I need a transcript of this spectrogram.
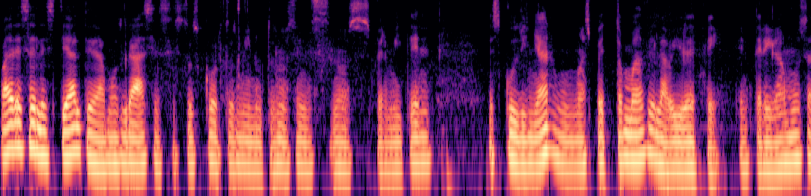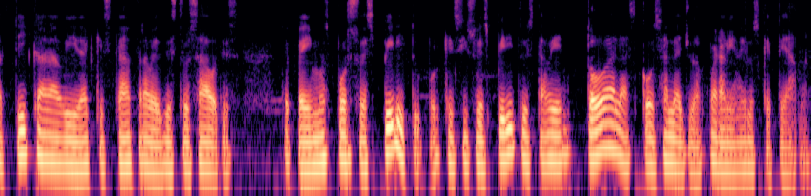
Padre Celestial, te damos gracias. Estos cortos minutos nos, nos permiten escudriñar un aspecto más de la vida de fe. Entregamos a ti cada vida que está a través de estos audios. Te pedimos por su espíritu, porque si su espíritu está bien, todas las cosas le ayudan para bien de los que te aman.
